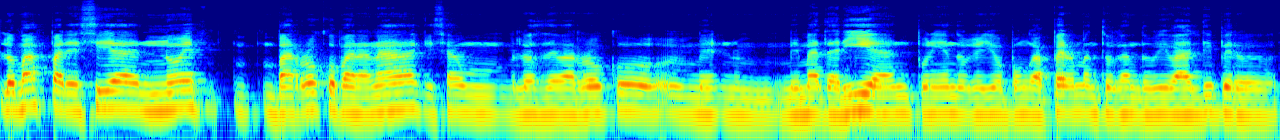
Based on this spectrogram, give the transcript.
lo más parecida, no es barroco para nada, quizás los de barroco me, me, matarían poniendo que yo ponga Perman tocando Vivaldi, pero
